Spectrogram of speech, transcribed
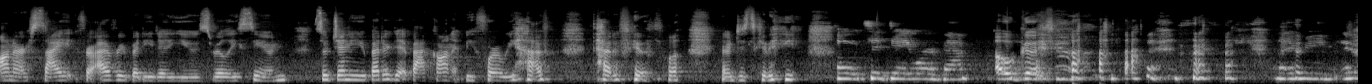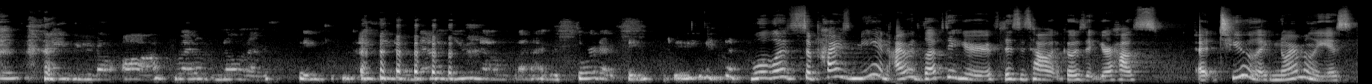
on our site for everybody to use really soon. So Jenny, you better get back on it before we have that available. No, I'm just kidding. Oh, today we're back. Oh, good. I mean, it was crazy to go off. I don't know what I was thinking. I, you know, now you know what I was sort of thinking. well, what surprised me, and I would love to hear if this is how it goes at your house Uh, too. Like normally, is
